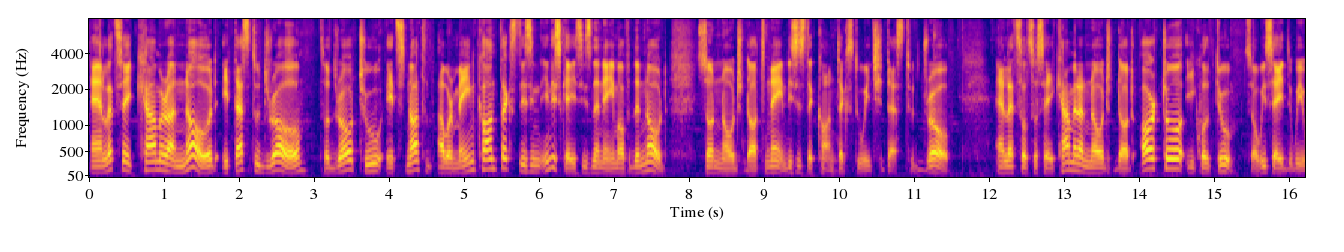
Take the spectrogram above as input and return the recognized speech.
And let's say camera node, it has to draw. So draw to, it's not our main context. This in, in this case is the name of the node. So node.name. This is the context to which it has to draw. And let's also say camera node.ortho equal to. So we say we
